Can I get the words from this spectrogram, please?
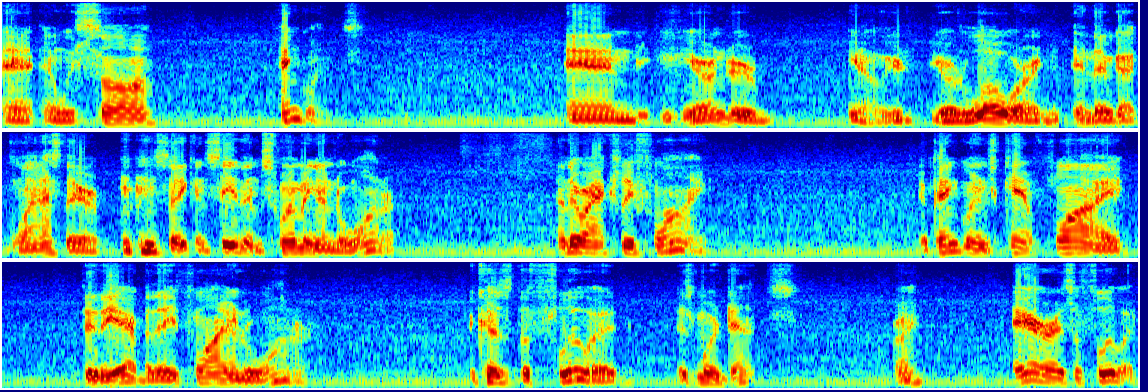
and, and we saw penguins. And you're under, you know, you're, you're lower and, and they've got glass there so you can see them swimming underwater. And they're actually flying. The penguins can't fly through the air, but they fly underwater because the fluid is more dense, right? Air is a fluid,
